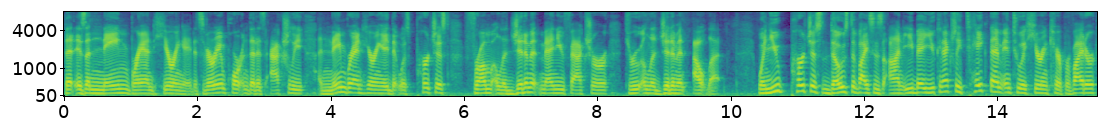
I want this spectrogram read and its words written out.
that is a name brand hearing aid. It's very important that it's actually a name brand hearing aid that was purchased from a legitimate manufacturer through a legitimate outlet. When you purchase those devices on eBay, you can actually take them into a hearing care provider.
